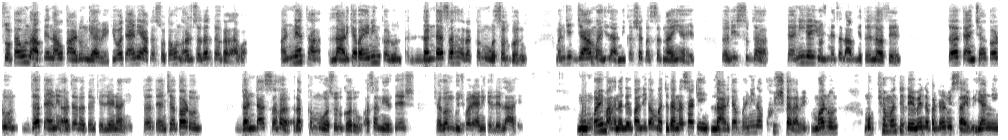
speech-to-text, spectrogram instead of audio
स्वतःहून आपले नाव काढून घ्यावे किंवा त्यांनी आपला स्वतःहून अर्ज रद्द करावा. अन्यथा लाडक्या बहिणींकडून दंडासह रक्कम वसूल करू. म्हणजे ज्या महिला निकष बसत नाही आहेत तरी सुद्धा त्यांनी या योजनेचा लाभ घेतलेला असेल. तर त्यांच्याकडून जर त्यांनी अर्ज रद्द केले नाही तर त्यांच्याकडून दंडासह रक्कम वसूल करू असा निर्देश छगन भुजबळ यांनी केलेला आहे. मुंबई महानगरपालिका मतदानासाठी लाडक्या बहिणींना खुश करावे म्हणून मुख्यमंत्री देवेंद्र फडणवीस साहेब यांनी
